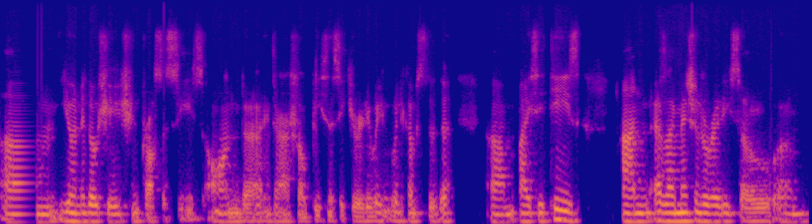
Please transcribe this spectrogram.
um, UN negotiation processes on the international peace and security when, when it comes to the um, ICTs. And as I mentioned already, so um,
